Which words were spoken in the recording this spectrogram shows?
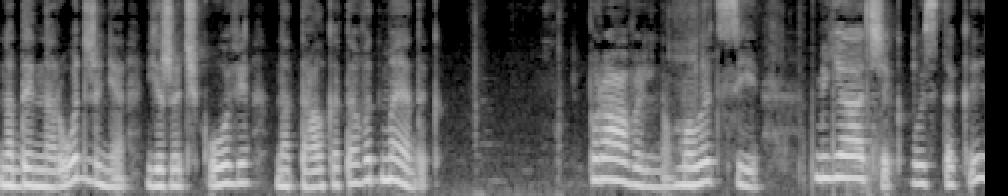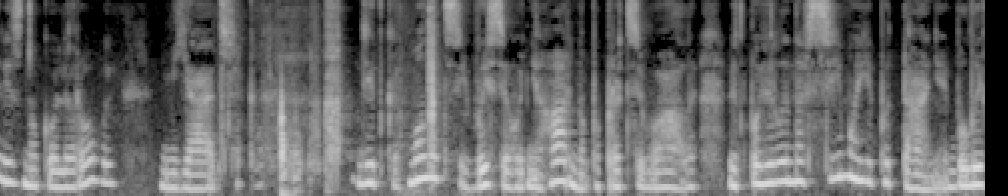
на день народження їжачкові Наталка та ведмедик? Правильно, молодці. М'ячик, ось такий різнокольоровий м'ячик. Дітки, молодці, ви сьогодні гарно попрацювали, відповіли на всі мої питання і були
